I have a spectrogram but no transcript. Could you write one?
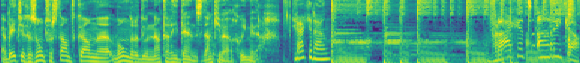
Een beetje gezond verstand kan uh, wonderen doen. Nathalie Dens, dankjewel. Goedemiddag. Graag gedaan. Vraag het aan Rika.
